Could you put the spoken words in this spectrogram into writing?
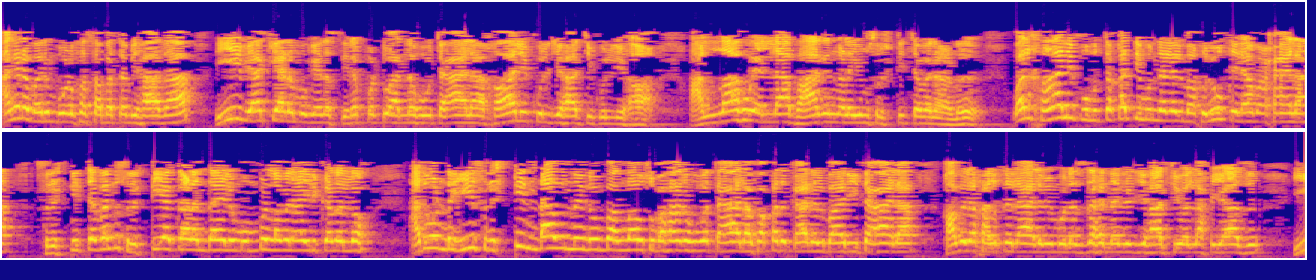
അങ്ങനെ വരുമ്പോൾ ഫസബത്ത ബിഹാദ. ഈ വ്യാഖ്യാനം മുഖേന സ്ഥിരപ്പെട്ടു. അന്നഹു ചാല ഖാലിഖുൽ ജിഹാത്തി കുല്ലിഹ. അള്ളാഹു എല്ലാ ഭാഗങ്ങളെയും സൃഷ്ടിച്ചവനാണ്. വൽ ഖാലിഖു മുത്തഖദ്ദിമുൻ അലൽ മഖ്ലൂഖ് ഇലാ മഹാല. സൃഷ്ടിച്ചവൻ സൃഷ്ടിയേക്കാൾ എന്തായാലും മുമ്പുള്ളവനായിരിക്കണല്ലോ. അതുകൊണ്ട് ഈ സൃഷ്ടി ഉണ്ടാവുന്നതിന് മുമ്പ് അള്ളാഹു സുബ്ഹാനഹു വ തആല ഫഖദ് കാനൽ ബാരി തആല ഖബല ഖൽഖിൽ ആലമി മുനസ്സഹൻ അനിൽ ജിഹാത്തി വൽ ഈ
